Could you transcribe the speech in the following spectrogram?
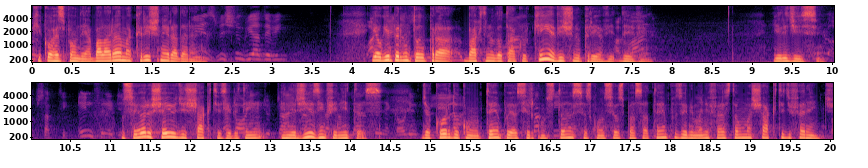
que correspondem a Balarama, Krishna e Radharani. E alguém perguntou para Bhaktivinoda Thakur, quem é Vishnu Priya Devi? E ele disse, o Senhor é cheio de Shaktis, ele tem energias infinitas. De acordo com o tempo e as circunstâncias, com os seus passatempos, ele manifesta uma Shakti diferente,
